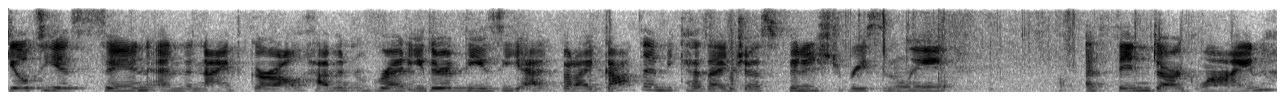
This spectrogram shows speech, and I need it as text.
Guilty as Sin and The Ninth Girl. Haven't read either of these yet, but I got them because I just finished recently A Thin Dark Line,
